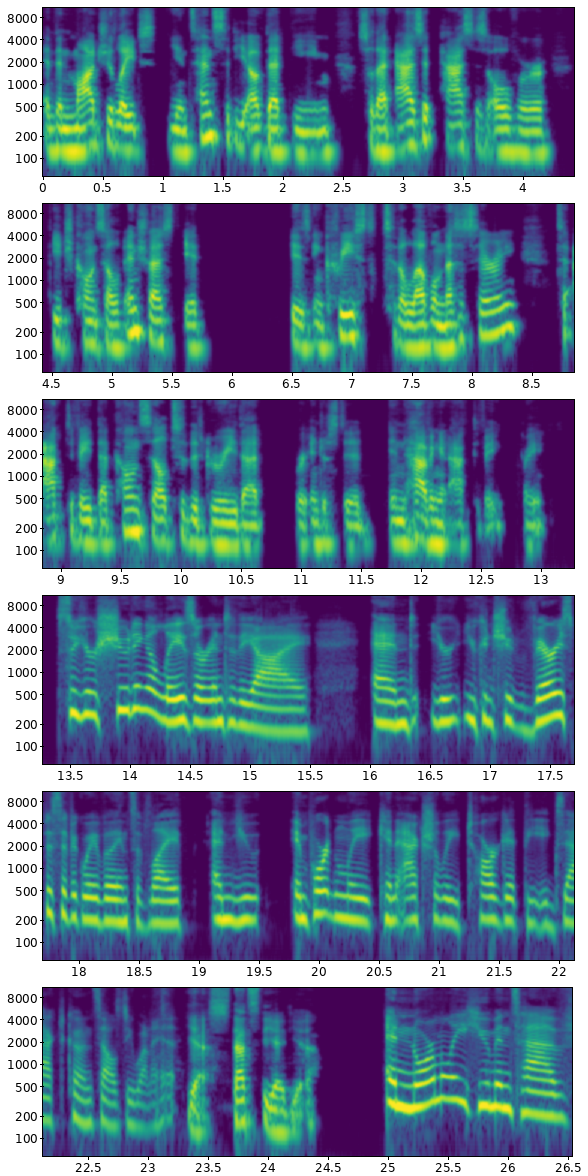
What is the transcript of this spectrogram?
and then modulate the intensity of that beam so that as it passes over each cone cell of interest, it is increased to the level necessary to activate that cone cell to the degree that we're interested in having it activate, right? So you're shooting a laser into the eye and you you can shoot very specific wavelengths of light and you importantly can actually target the exact cone cells you want to hit. Yes, that's the idea. And normally humans have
